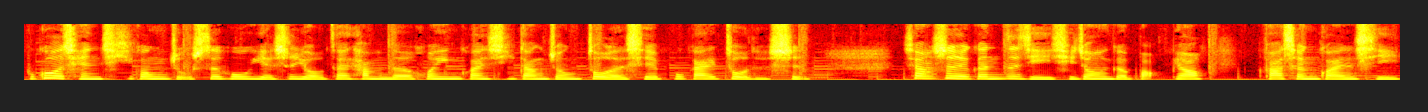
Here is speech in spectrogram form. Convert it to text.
不过前妻公主似乎也是有在他们的婚姻关系当中做了些不该做的事，像是跟自己其中一个保镖发生关系，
